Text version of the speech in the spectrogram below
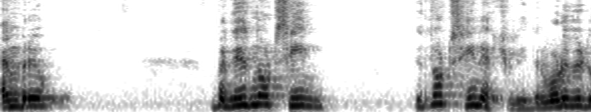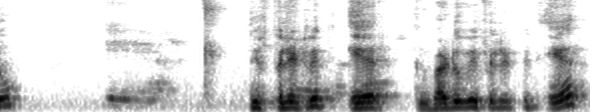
embryo. But this is not seen. It's not seen actually. Then what do we do? We fill it with air. And why do we fill it with air?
